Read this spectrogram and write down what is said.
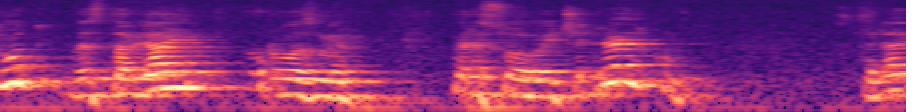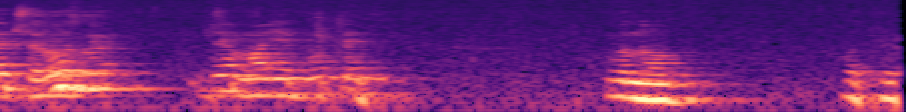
тут виставляємо розмір, пересовуючи дрельку, вставляючи розмір, де має бути воно. Отвір.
